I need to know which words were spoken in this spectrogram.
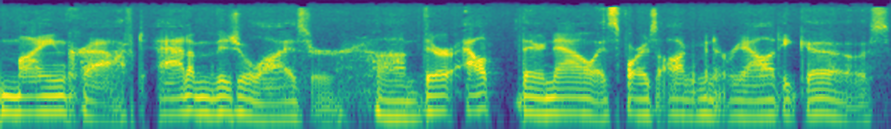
Minecraft, Atom Visualizer, um, they're out there now as far as augmented reality goes.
